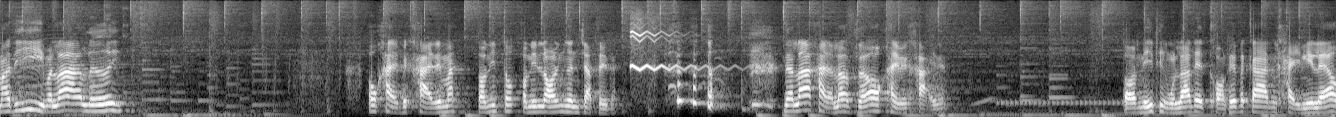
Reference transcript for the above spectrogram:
มาดิมาล่าเลย เอาไข่ไปขายเลยไหมตอนนี้ตอนนี้ร้อนเงินจัดเลยนี่ยเนี่ยล่าไข่แล้วแล้วเอาไข่ไปขายเนี่ย ตอนนี้ถึงเวลาเด็ดของเทศกาลไข่นี้แล้ว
